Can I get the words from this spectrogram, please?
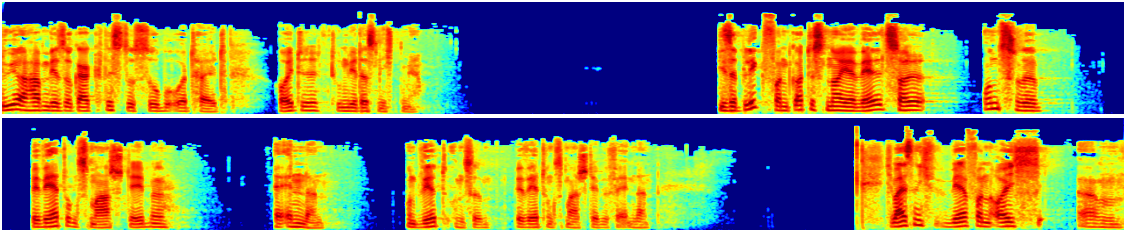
Früher haben wir sogar Christus so beurteilt. Heute tun wir das nicht mehr. Dieser Blick von Gottes neuer Welt soll unsere Bewertungsmaßstäbe verändern und wird unsere Bewertungsmaßstäbe verändern. Ich weiß nicht, wer von euch ähm,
